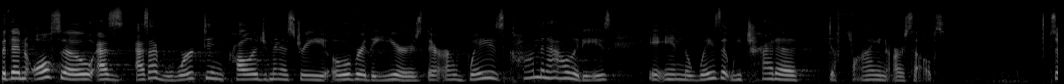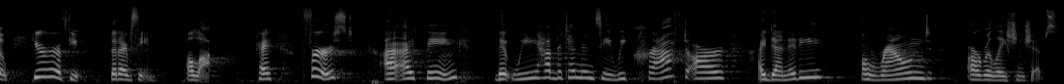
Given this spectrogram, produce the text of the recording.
but then also as, as I've worked in college ministry over the years, there are ways, commonalities in, in the ways that we try to define ourselves. So here are a few that I've seen a lot. Okay? First, I, I think that we have the tendency, we craft our identity around our relationships.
